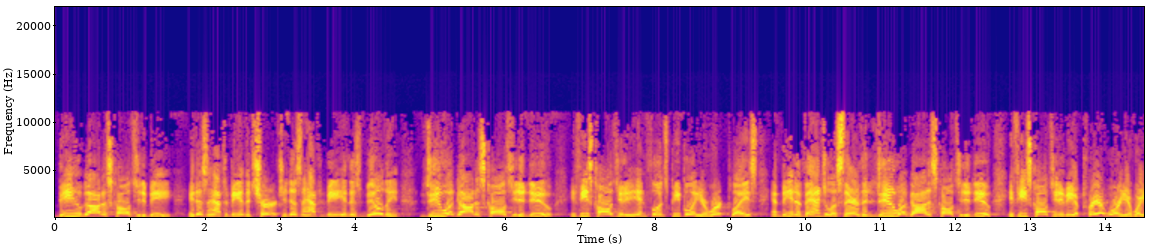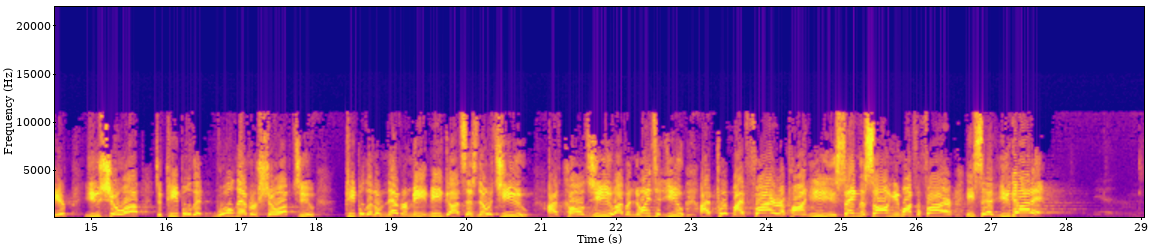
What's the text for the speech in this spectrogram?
Be who God has called you to be. It doesn't have to be in the church. It doesn't have to be in this building. Do what God has called you to do. If He's called you to influence people at your workplace and be an evangelist there, then do what God has called you to do. If He's called you to be a prayer warrior where you you show up to people that we'll never show up to, people that'll never meet me, God says, no, it's you. I've called you. I've anointed you. I put my fire upon you. You sang the song, you want the fire. He said, you got it.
